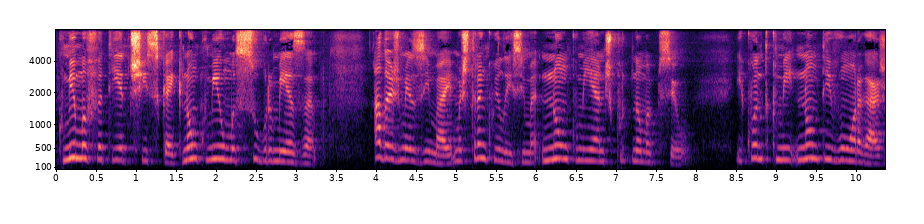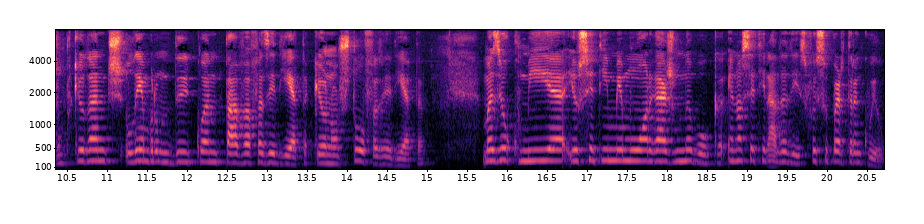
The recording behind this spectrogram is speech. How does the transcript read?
Comi uma fatia de cheesecake, não comi uma sobremesa há dois meses e meio, mas tranquilíssima. Não comi antes porque não me apeteceu. E quando comi, não tive um orgasmo, porque eu antes lembro-me de quando estava a fazer dieta, que eu não estou a fazer dieta, mas eu comia, eu senti mesmo um orgasmo na boca. Eu não senti nada disso, foi super tranquilo.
